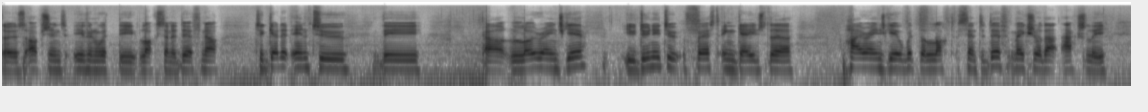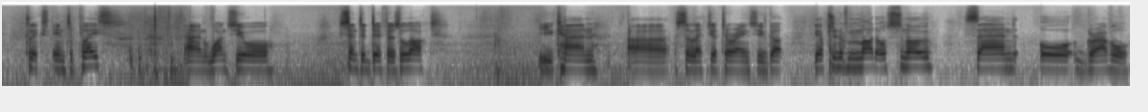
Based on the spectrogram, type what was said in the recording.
those options even with the lock center diff. Now to get it into the uh, low range gear. You do need to first engage the high range gear with the locked center diff. Make sure that actually clicks into place. And once your center diff is locked you can uh, select your terrain. So you've got the option of mud or snow sand or gravel.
